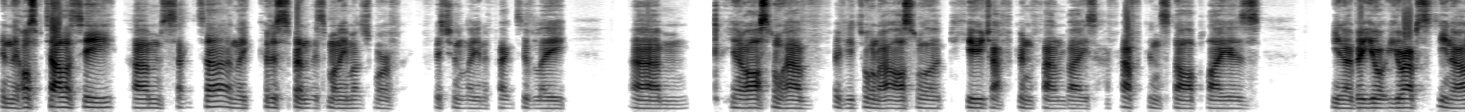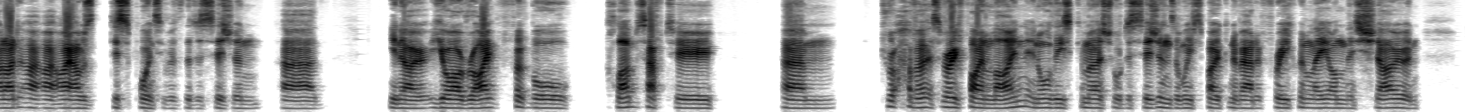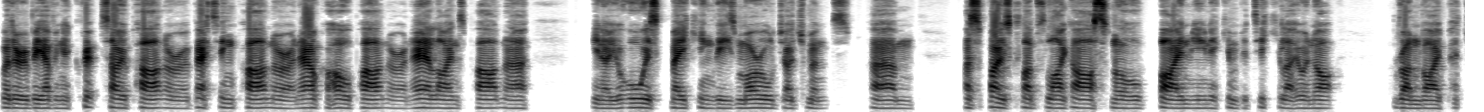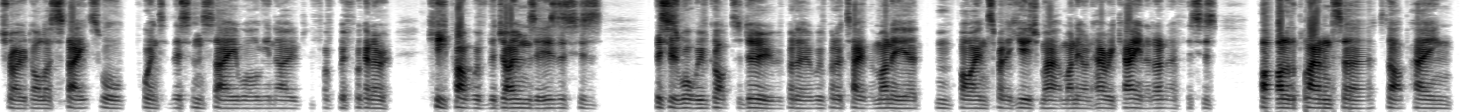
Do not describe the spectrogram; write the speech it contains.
in the hospitality um, sector, and they could have spent this money much more efficiently and effectively. Um, you know, Arsenal have, if you're talking about Arsenal, a huge African fan base, African star players. You know, but you're you're abs- you know, I, I, I was disappointed with the decision. Uh, you know, you are right. Football clubs have to um, have a, it's a very fine line in all these commercial decisions, and we've spoken about it frequently on this show. And whether it be having a crypto partner, or a betting partner, or an alcohol partner, an airlines partner, you know, you're always making these moral judgments. Um, I suppose clubs like Arsenal, Bayern Munich in particular, who are not run by petrodollar states, will point at this and say, well, you know, if, if we're going to keep up with the Joneses, this is this is what we've got to do. We've got to we've got to take the money and buy and spend a huge amount of money on Harry Kane. I don't know if this is part of the plan to start paying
